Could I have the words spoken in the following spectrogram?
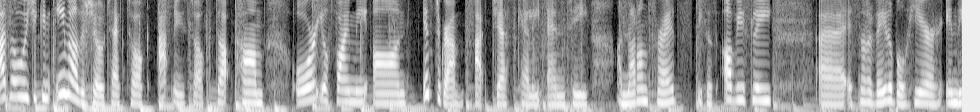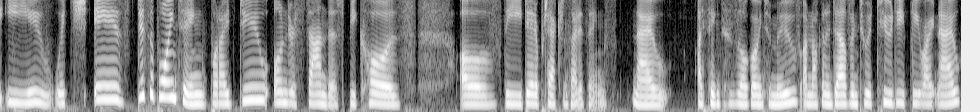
As always, you can email the show techtalk at newstalk.com or you'll find me on Instagram at Jess Kelly NT. I'm not on threads because obviously uh, it's not available here in the EU, which is disappointing, but I do understand it because of the data protection side of things. Now, I think this is all going to move. I'm not going to delve into it too deeply right now.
